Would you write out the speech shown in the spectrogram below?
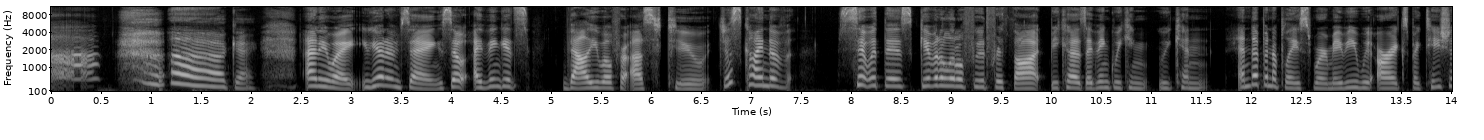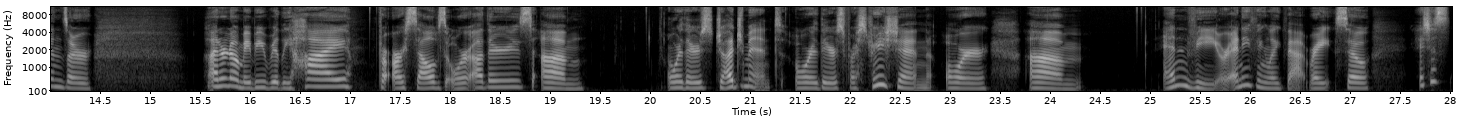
okay. Anyway, you get what I'm saying. So I think it's valuable for us to just kind of sit with this, give it a little food for thought because I think we can we can end up in a place where maybe we our expectations are I don't know, maybe really high for ourselves or others. Um, or there's judgment, or there's frustration, or um, envy, or anything like that, right? So it's just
